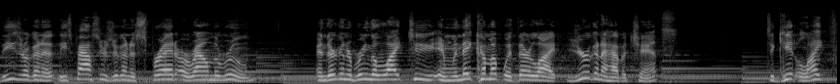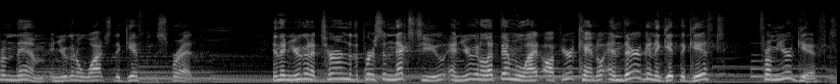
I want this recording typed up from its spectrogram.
these, are gonna, these pastors are going to spread around the room and they're going to bring the light to you. And when they come up with their light, you're going to have a chance to get light from them and you're going to watch the gift spread. And then you're going to turn to the person next to you and you're going to let them light off your candle and they're going to get the gift from your gift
